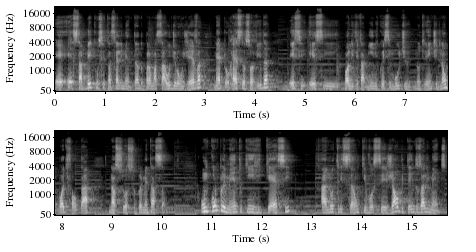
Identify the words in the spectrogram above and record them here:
é, é, saber que você está se alimentando para uma saúde longeva, né, para o resto da sua vida, esse, esse polivitamínico, esse multinutriente não pode faltar na sua suplementação. Um complemento que enriquece a nutrição que você já obtém dos alimentos,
